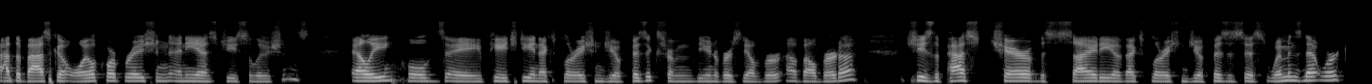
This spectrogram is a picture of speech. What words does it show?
Athabasca Oil Corporation, and ESG Solutions. Ellie holds a PhD in exploration geophysics from the University of Alberta. She's the past chair of the Society of Exploration Geophysicists Women's Network,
